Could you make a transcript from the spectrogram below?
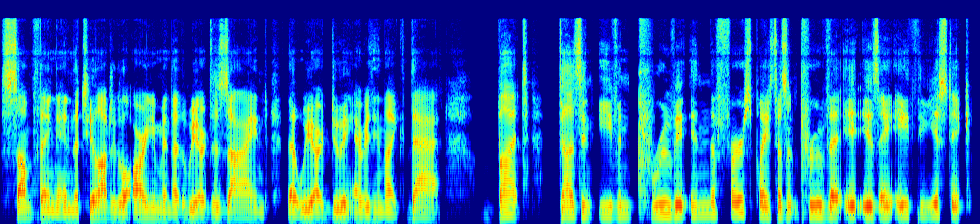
something in the theological argument that we are designed, that we are doing everything like that, but doesn't even prove it in the first place, doesn't prove that it is a atheistic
